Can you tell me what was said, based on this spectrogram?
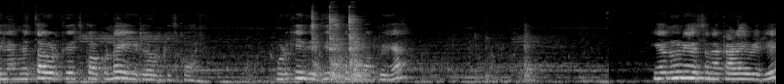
ఇలా మెత్తగా ఉడికించుకోకుండా ఇట్లా ఉడికించుకోవాలి. ఉడికింది. తీసుకుందాం పప్పు ఇక. ఇక నూనె వేస్తున్నా కడాయి పెట్టి.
